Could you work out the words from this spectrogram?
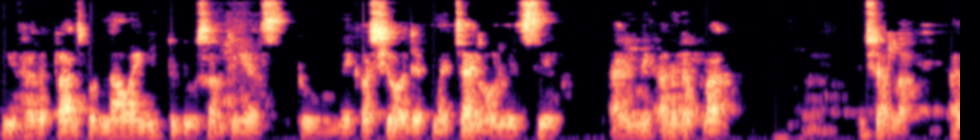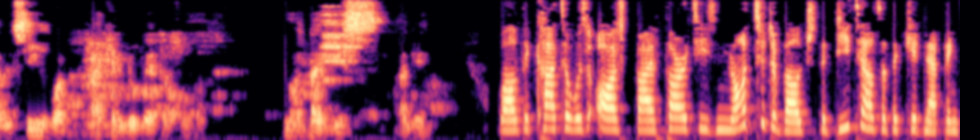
with her the transport. Now I need to do something else to make sure that my child always safe. I will make another plan. Inshallah, I will see what I can do better for her. Not like this again. While Dekhta was asked by authorities not to divulge the details of the kidnapping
